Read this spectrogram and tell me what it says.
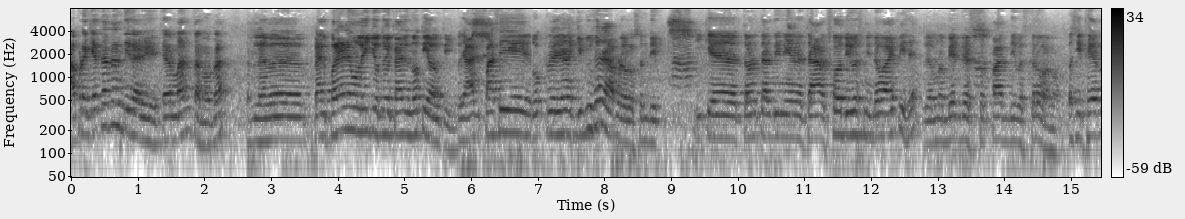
આપણે કહેતા હતા ને દિરાવી ત્યારે માનતા નહોતા. એટલે હવે કાલ પરાણે હું લઈ ગયો તો કાલ નહોતી આવતી. પછી આજ પાછી ડોક્ટરે એને કીધું છે ને આપણે ઓલો સંદીપ ઈ કે ત્રણ ચાર દિનની એને ચાર છ દિવસની દવા આપી છે. એટલે હમણાં બેડ રેસ્ટ પાંચ દિવસ કરવાનો. પછી ફેર ન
